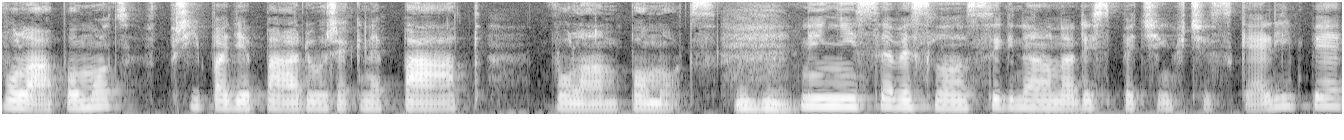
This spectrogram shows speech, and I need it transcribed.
volá pomoc. V případě pádu řekne pád, volám pomoc. Mm-hmm. Nyní se vyslal signál na dispečing v České Lípě.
